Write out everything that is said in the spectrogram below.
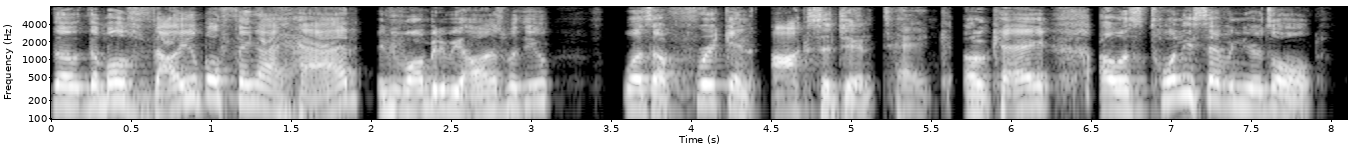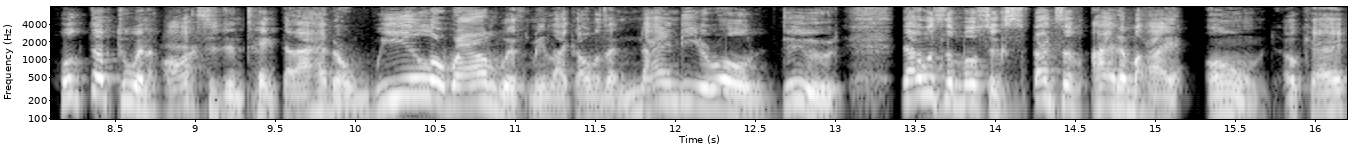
the, the most valuable thing I had, if you want me to be honest with you, was a freaking oxygen tank, okay? I was 27 years old, hooked up to an oxygen tank that I had to wheel around with me like I was a 90-year-old dude. That was the most expensive item I owned, okay?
